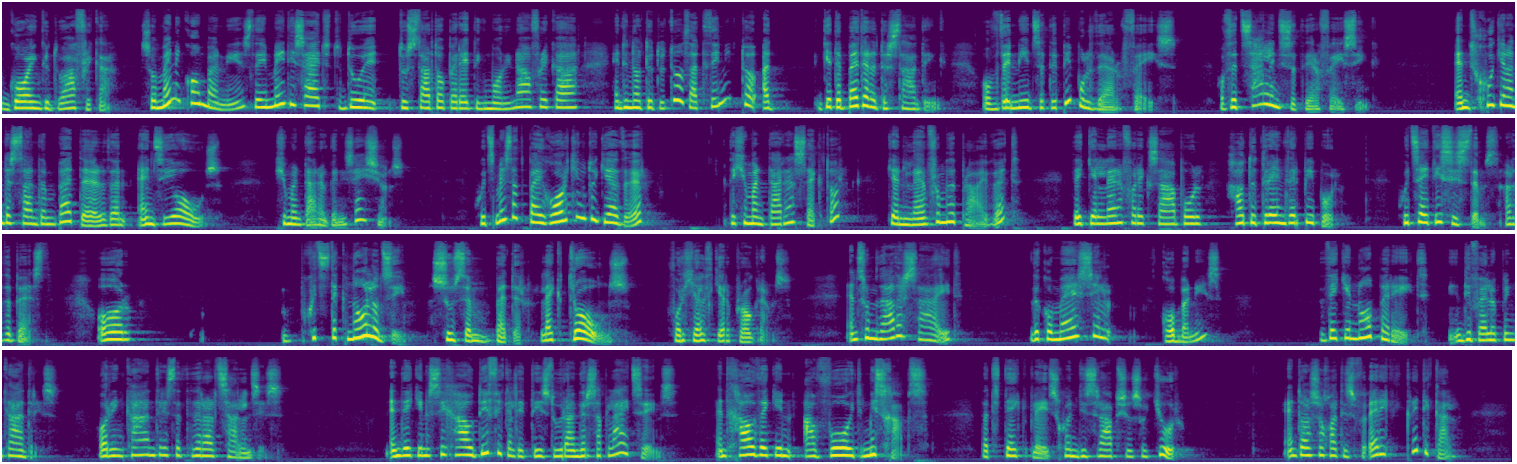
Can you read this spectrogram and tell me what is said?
going into Africa. So many companies they may decide to do it, to start operating more in Africa, and in order to do that, they need to uh, get a better understanding of the needs that the people there face of the challenges that they are facing. And who can understand them better than NGOs, humanitarian organizations? Which means that by working together, the humanitarian sector can learn from the private. They can learn, for example, how to train their people, which IT systems are the best, or which technology suits them better, like drones for healthcare programs. And from the other side, the commercial companies, they can operate in developing countries or in countries that there are challenges. And they can see how difficult it is to run their supply chains and how they can avoid mishaps that take place when disruptions occur. And also what is very critical,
